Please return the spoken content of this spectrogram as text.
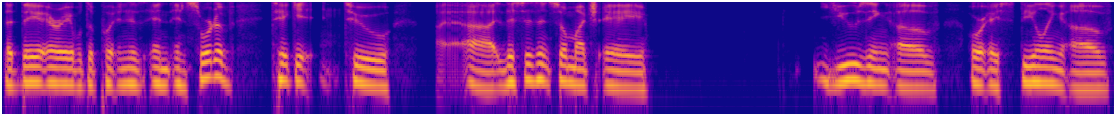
that they are able to put in and and sort of take it to uh this isn't so much a using of or a stealing of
